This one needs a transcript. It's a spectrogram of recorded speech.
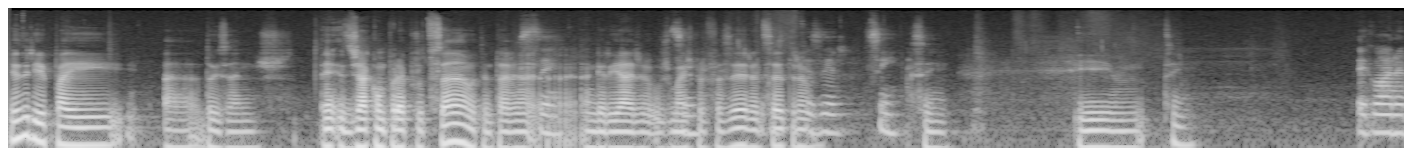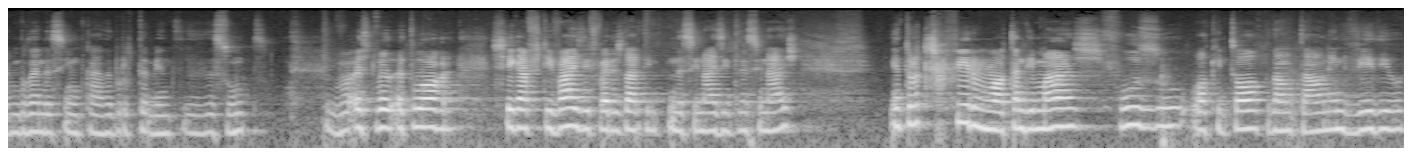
eu diria para aí há dois anos. Eh, já com pré-produção, a tentar sim. angariar os meios sim. para fazer, para etc. fazer, sim. Sim. E, sim. Agora, mudando assim um bocado abruptamente de assunto, a tua obra chega a festivais e feiras de arte nacionais e internacionais. Entre outros, refiro-me ao Tandimage, Fuso, Walking Talk, Downtown, Invideo,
